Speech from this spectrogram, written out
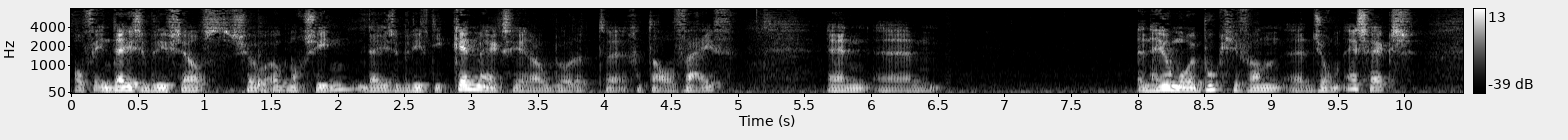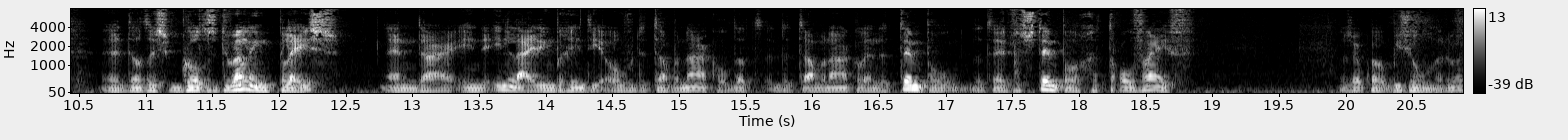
of in deze brief zelfs, zullen we ook nog zien. Deze brief die kenmerkt zich ook door het uh, getal 5. En um, een heel mooi boekje van uh, John Essex, uh, dat is God's Dwelling Place. En daar in de inleiding begint hij over de tabernakel. Dat de tabernakel en de tempel, dat heeft een stempel getal 5. Dat is ook wel bijzonder hoor,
